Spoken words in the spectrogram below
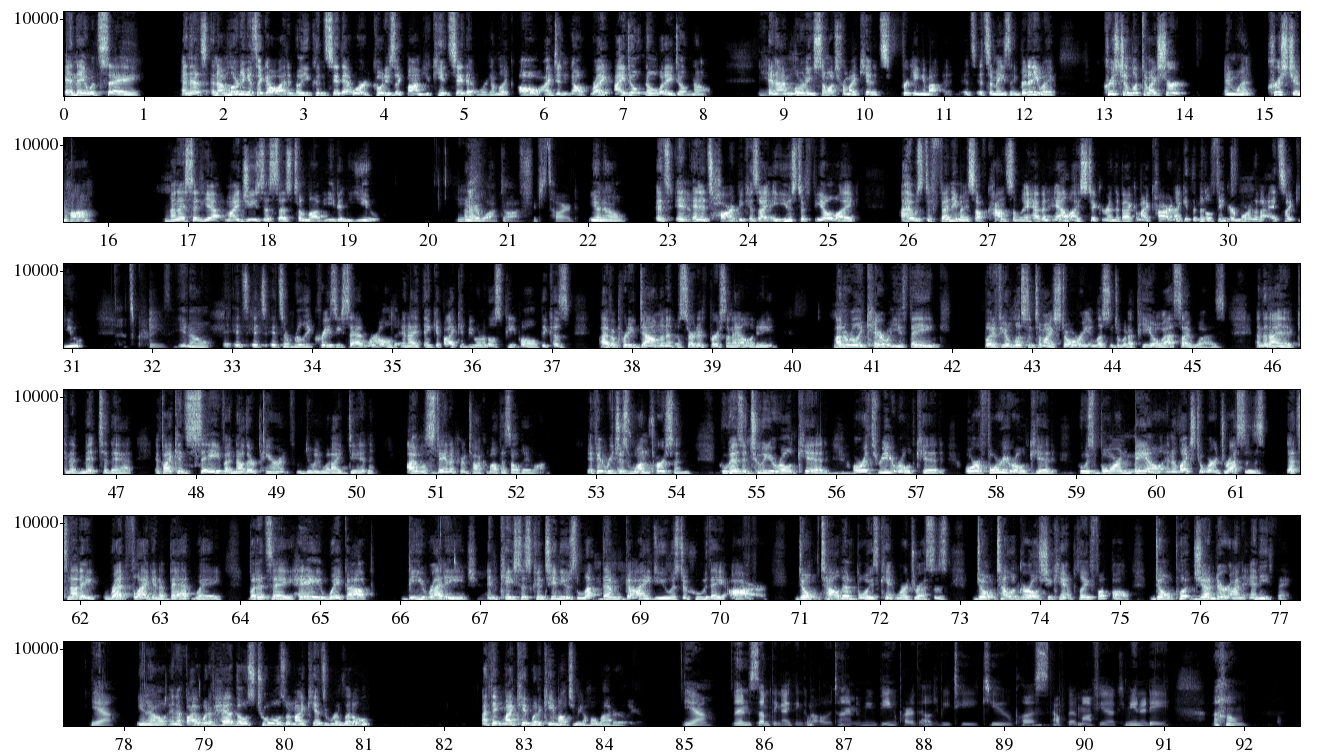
And they would say, and that's, and I'm learning as I go. I didn't know you couldn't say that word. Cody's like, Mom, you can't say that word. I'm like, Oh, I didn't know, right? I don't know what I don't know. Yeah. And I'm learning so much from my kid. It's freaking out. It's, it's amazing. But anyway, Christian looked at my shirt and went, Christian, huh? Mm-hmm. And I said, Yeah, my Jesus says to love even you. Yeah. And I walked off. Which is hard. You know, it's, it, yeah. and it's hard because I, I used to feel like I was defending myself constantly. I have an ally sticker in the back of my car and I get the middle finger more than I, it's like you, that's crazy. You know, it's it's it's a really crazy, sad world. And I think if I could be one of those people, because I have a pretty dominant, assertive personality, mm-hmm. I don't mm-hmm. really care what you think. But if you listen to my story and listen to what a POS I was, and then I can admit to that, if I can save another parent from doing what I did, I will stand up here and talk about this all day long. If it reaches one person who has a two year old kid or a three year old kid or a four year old kid who is born male and likes to wear dresses, that's not a red flag in a bad way, but it's a, hey, wake up, be ready in case this continues. Let them guide you as to who they are. Don't tell them boys can't wear dresses. Don't tell a girl she can't play football. Don't put gender on anything. Yeah. You know, and if I would have had those tools when my kids were little, I think my kid would have came out to me a whole lot earlier. Yeah. And something I think about all the time. I mean, being a part of the LGBTQ plus alphabet mafia community, um,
